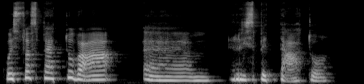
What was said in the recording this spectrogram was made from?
Questo aspetto va eh, rispettato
